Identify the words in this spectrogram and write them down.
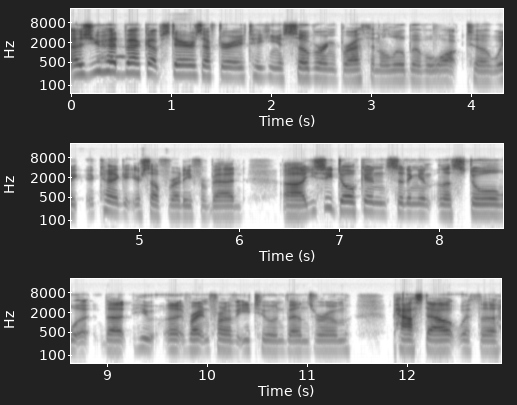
As you head back upstairs after taking a sobering breath and a little bit of a walk to wake, kind of get yourself ready for bed, uh, you see Dolkin sitting in a stool that he uh, right in front of E2 and Ven's room, passed out with a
